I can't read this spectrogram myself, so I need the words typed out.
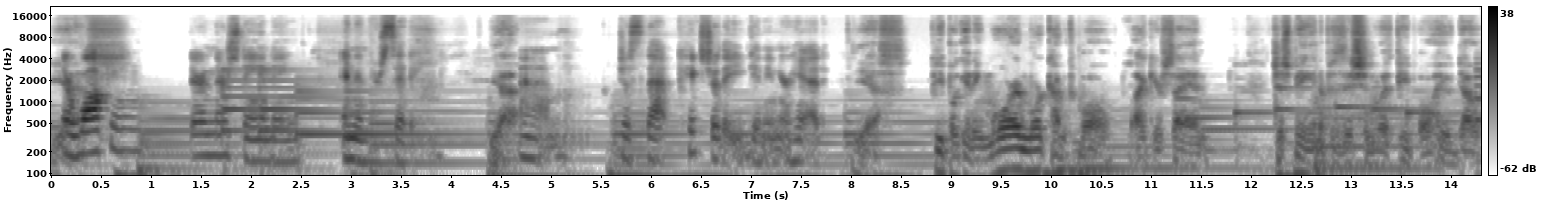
They're walking they're in their standing and then they're sitting. Yeah, um, just that picture that you get in your head. Yes, people getting more and more comfortable, like you're saying, just being in a position with people who don't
